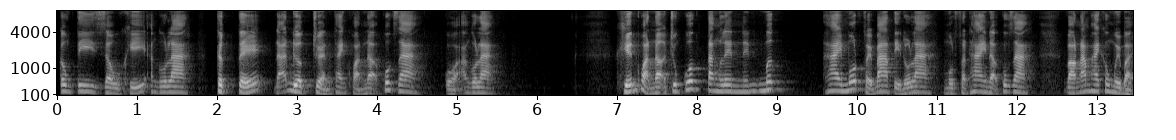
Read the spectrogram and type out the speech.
công ty dầu khí Angola thực tế đã được chuyển thành khoản nợ quốc gia của Angola. Khiến khoản nợ Trung Quốc tăng lên đến mức 21,3 tỷ đô la, 1 phần 2 nợ quốc gia vào năm 2017.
